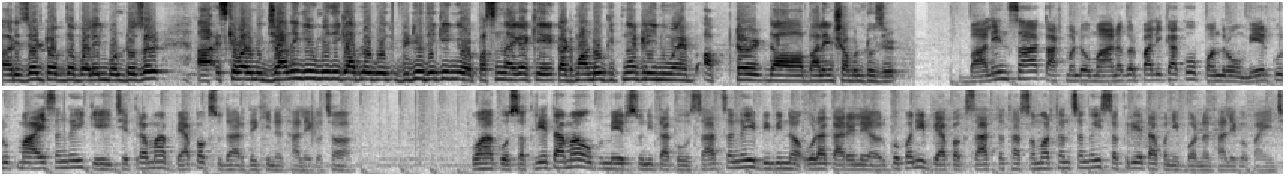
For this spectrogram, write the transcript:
result of the Berlin bulldozer इसके बारे में जानेंगे उम्मीद है कि आप लोग वीडियो देखेंगे और पसंद आएगा कि काठमांडू कितना क्लीन हुआ है after the Balen Shah bulldozer बालेन्सा काठमाडौँ महानगरपालिकाको पन्ध्रौँ मेयरको रूपमा आएसँगै केही क्षेत्रमा व्यापक सुधार देखिन थालेको छ। उहाँको सक्रियतामा उपमेयर सुनिताको साथसँगै विभिन्न ओडा कार्यालयहरूको पनि व्यापक साथ तथा समर्थनसँगै सक्रियता पनि बढ्न थालेको पाइन्छ।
